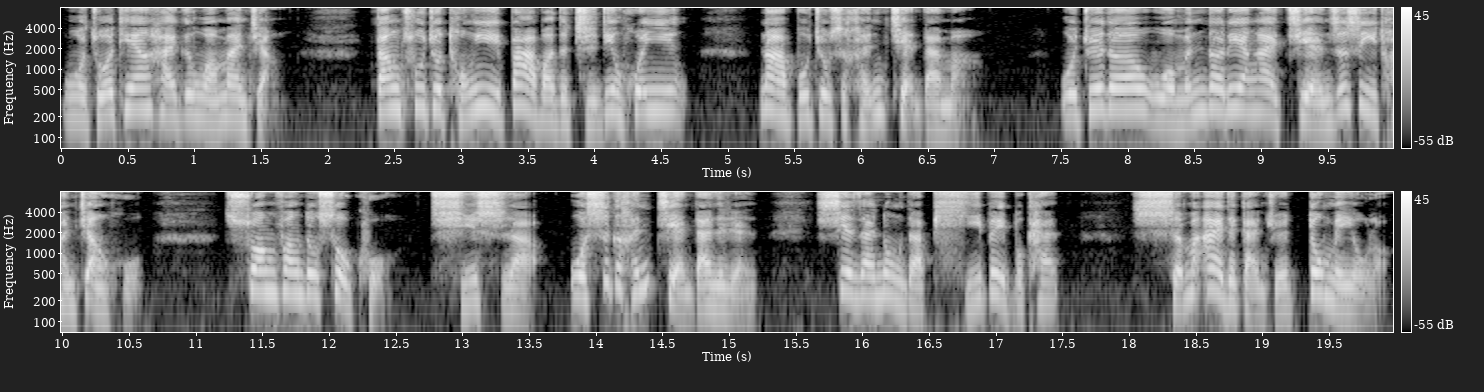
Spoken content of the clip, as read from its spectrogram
我昨天还跟王曼讲，当初就同意爸爸的指定婚姻，那不就是很简单吗？我觉得我们的恋爱简直是一团浆糊，双方都受苦。其实啊，我是个很简单的人，现在弄得疲惫不堪，什么爱的感觉都没有了。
